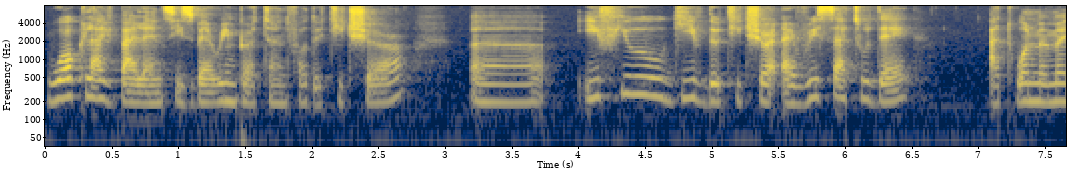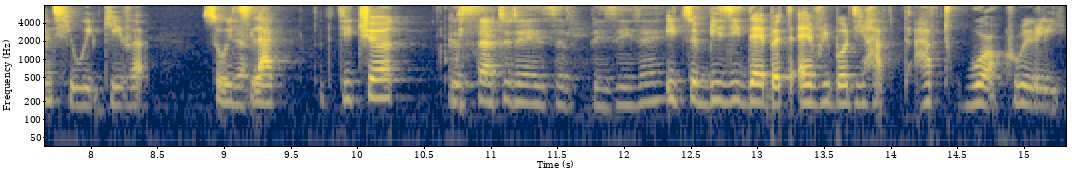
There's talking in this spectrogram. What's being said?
work-life balance is very important for the teacher. Uh, if you give the teacher every Saturday, at one moment he will give up. So it's Yeah. like the teacher. Because Saturday is a busy day. It's a busy day, but everybody have have to work really.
